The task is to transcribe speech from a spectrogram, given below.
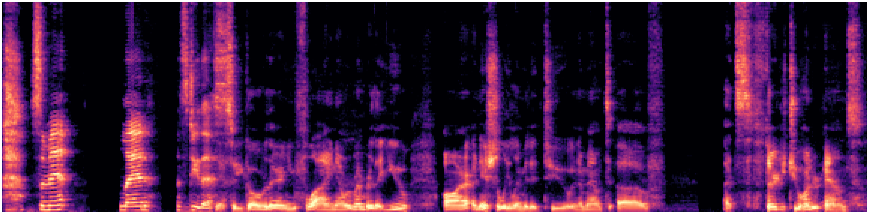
cement, lead. Let's do this. Yeah, so you go over there and you fly. Now remember that you are initially limited to an amount of that's thirty two hundred pounds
